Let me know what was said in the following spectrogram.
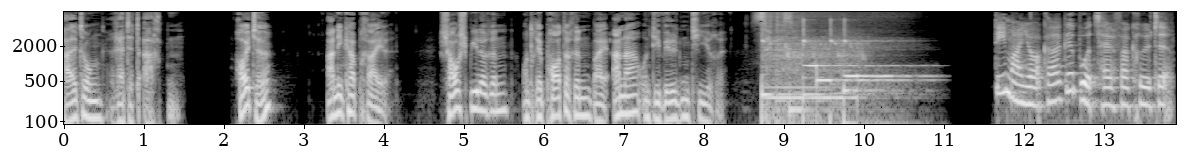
Haltung rettet Arten. Heute Annika Preil, Schauspielerin und Reporterin bei Anna und die wilden Tiere. Die Mallorca Geburtshelferkröte.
